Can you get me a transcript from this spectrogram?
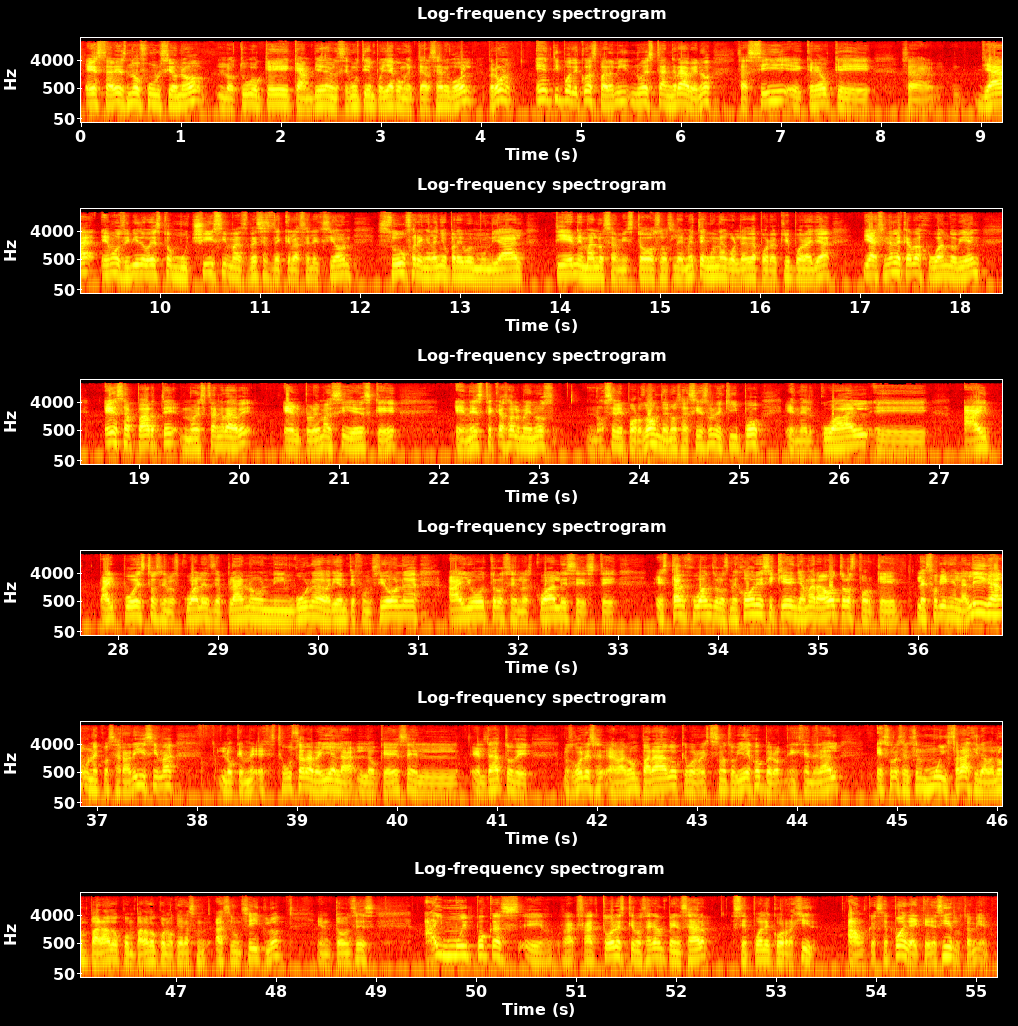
Esta vez no funcionó, lo tuvo que cambiar en el segundo tiempo ya con el tercer gol. Pero bueno, ese tipo de cosas para mí no es tan grave, ¿no? O sea, sí eh, creo que o sea, ya hemos vivido esto muchísimas veces de que la selección sufre en el año previo al mundial, tiene malos amistosos, le meten una goleada por aquí y por allá y al final acaba jugando bien. Esa parte no es tan grave El problema sí es que en este caso al menos no se ve por dónde, ¿no? O sea, sí es un equipo en el cual eh, hay hay puestos en los cuales de plano ninguna variante funciona, hay otros en los cuales este, están jugando los mejores y quieren llamar a otros porque les fue bien en la liga, una cosa rarísima. Lo que me justo ahora veía lo que es el, dato de los goles a balón parado, que bueno, este es un dato viejo, pero en general es una selección muy frágil a balón parado comparado con lo que era hace un ciclo. Entonces, hay muy pocos eh, factores que nos hagan pensar se puede corregir, aunque se puede, hay que decirlo también.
